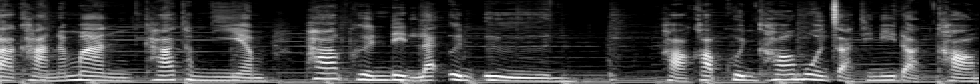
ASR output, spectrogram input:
ราคาน้ำมัน ค่าธรรมเนียม ภาคพื้นดินและอื่น ๆ ขอขอบคุณข้อมูลจากที่นี่ .com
